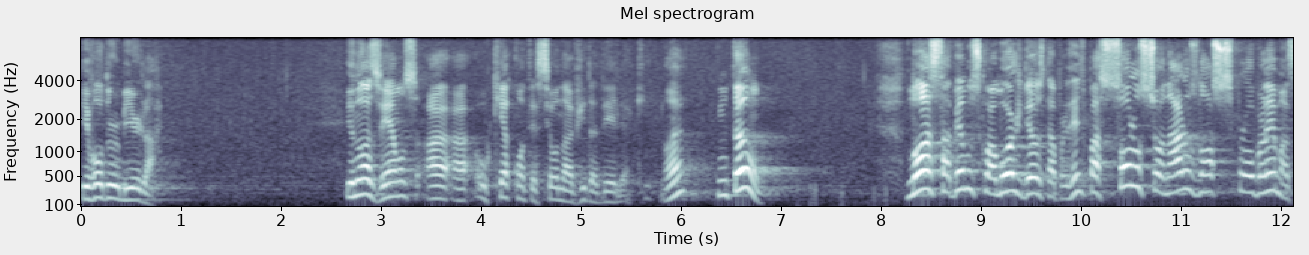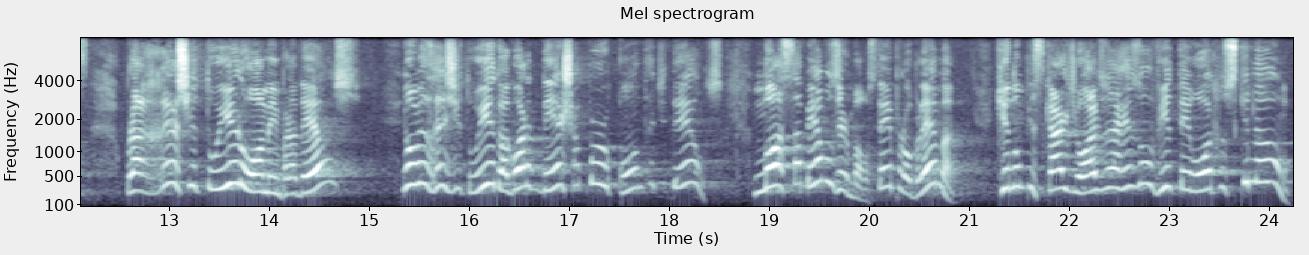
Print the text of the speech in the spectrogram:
e vou dormir lá. E nós vemos a, a, o que aconteceu na vida dele aqui, não é? Então, nós sabemos que o amor de Deus está presente para solucionar os nossos problemas, para restituir o homem para Deus. E uma vez restituído, agora deixa por conta de Deus. Nós sabemos, irmãos, tem problema que num piscar de olhos é resolvido, tem outros que não.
